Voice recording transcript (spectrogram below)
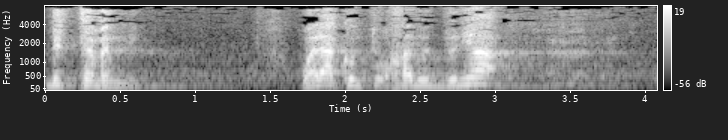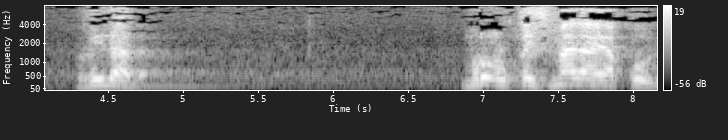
بالتمني. ولكن تؤخذ الدنيا غلابة. امرؤ القيس ما لا يقول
